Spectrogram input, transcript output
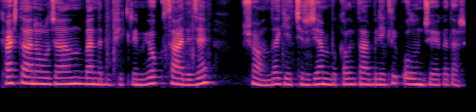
Kaç tane olacağını ben de bir fikrim yok. Sadece şu anda geçireceğim. Bakalım bir tane bileklik oluncaya kadar.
